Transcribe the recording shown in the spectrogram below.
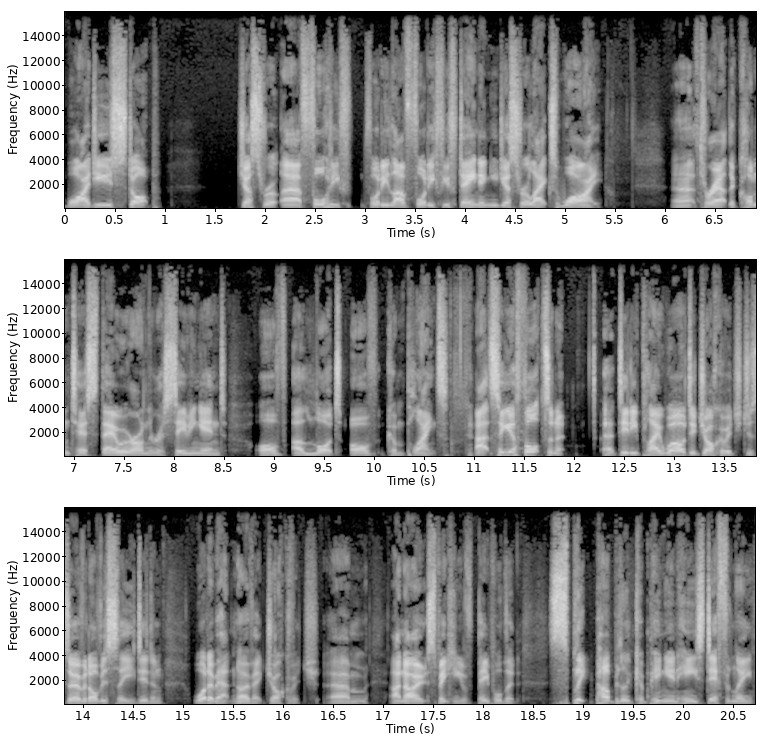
Why do you stop? Just re- uh, 40, 40 love, 40 15, and you just relax. Why? Uh, throughout the contest, they were on the receiving end of a lot of complaints. Uh, so, your thoughts on it? Uh, did he play well? Did Djokovic deserve it? Obviously, he didn't. What about Novak Djokovic? Um, I know, speaking of people that split public opinion, he's definitely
